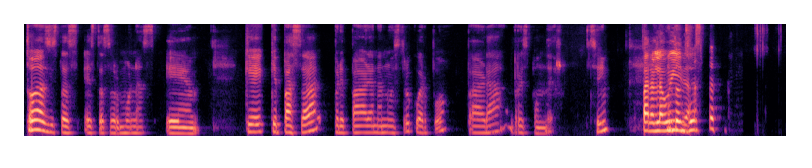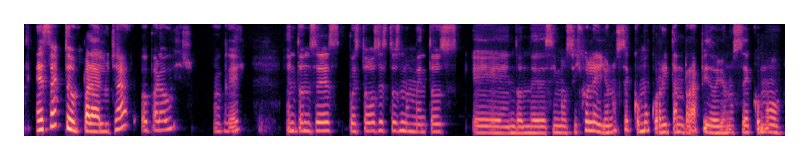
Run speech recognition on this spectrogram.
todas estas, estas hormonas eh, que, ¿qué pasa? Preparan a nuestro cuerpo para responder, ¿sí? Para la huida. Entonces, exacto, para luchar o para huir, ¿ok? Entonces, pues todos estos momentos eh, en donde decimos, híjole, yo no sé cómo corrí tan rápido, yo no sé cómo,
